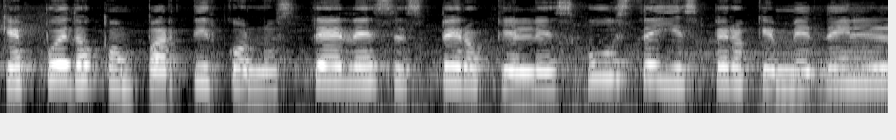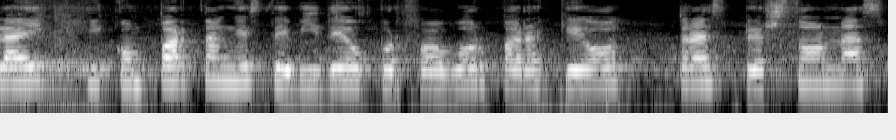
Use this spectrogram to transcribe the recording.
que puedo compartir con ustedes. Espero que les guste y espero que me den like y compartan este video, por favor, para que otras personas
